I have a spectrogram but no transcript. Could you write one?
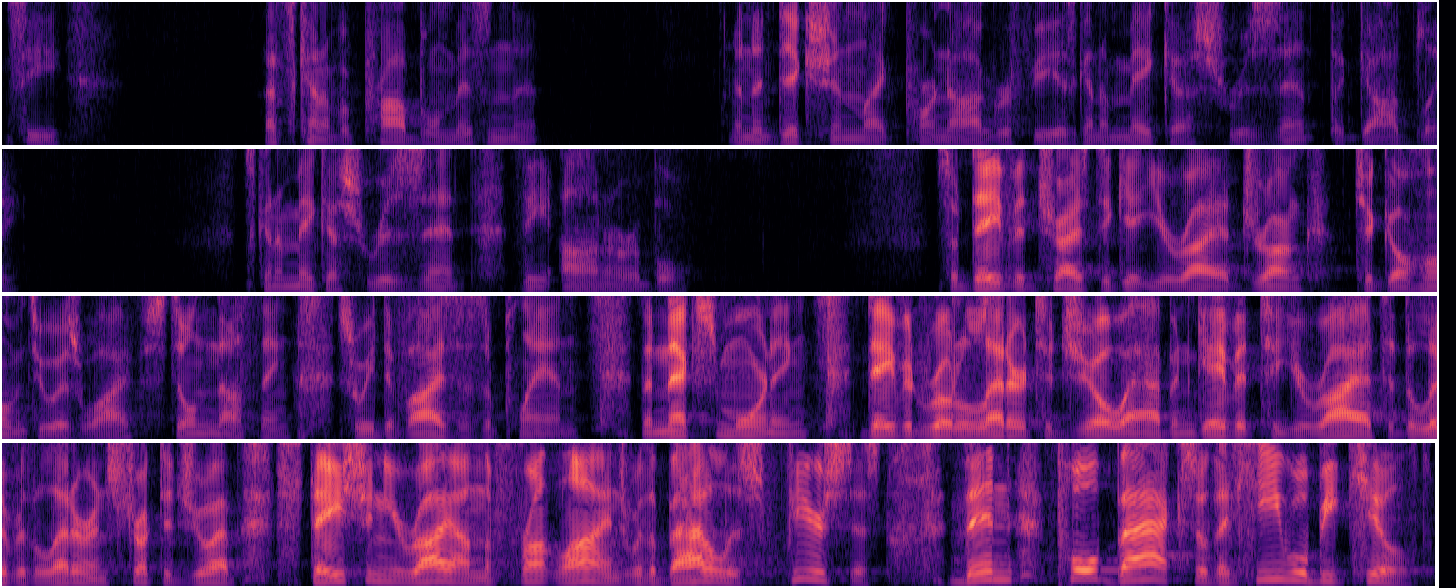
See, that's kind of a problem, isn't it? An addiction like pornography is going to make us resent the godly. It's going to make us resent the honorable. So David tries to get Uriah drunk to go home to his wife. Still nothing. So he devises a plan. The next morning, David wrote a letter to Joab and gave it to Uriah to deliver. The letter instructed Joab station Uriah on the front lines where the battle is fiercest, then pull back so that he will be killed.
